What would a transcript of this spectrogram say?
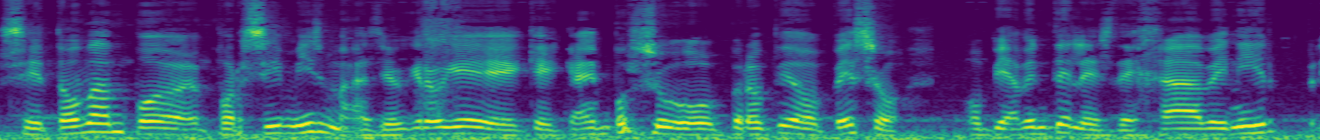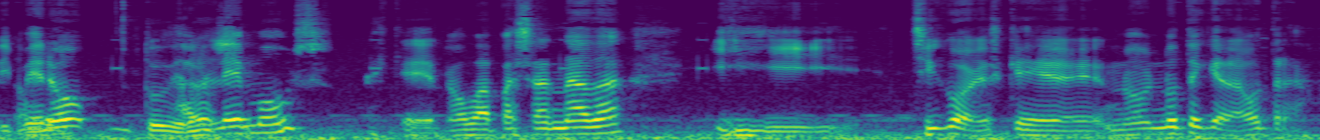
se toman por, por sí mismas. Yo creo que, que caen por su propio peso. Obviamente les deja venir. Primero Hombre, hablemos, es que no va a pasar nada. Y, chico, es que no, no te queda otra.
